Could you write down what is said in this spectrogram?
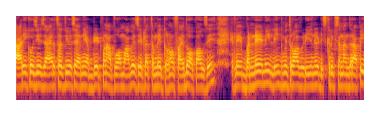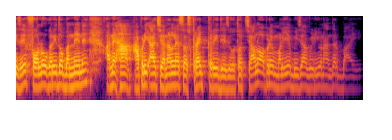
તારીખો જે જાહેર થતી હશે એની અપડેટ પણ આપવામાં આવે છે, એટલે તમને ઘણો ફાયદો અપાવશે. એટલે બંનેની લિંક મિત્રો આ વિડીયોની ડિસ્ક્રિપ્શન અંદર આપી છે. ફોલો કરી દો બંનેને. અને હા, આપણી આ ચેનલને સબસ્ક્રાઈબ કરી દેજો. તો ચાલો આપણે મળીએ બીજા વિડીયોના અંદર. બાય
